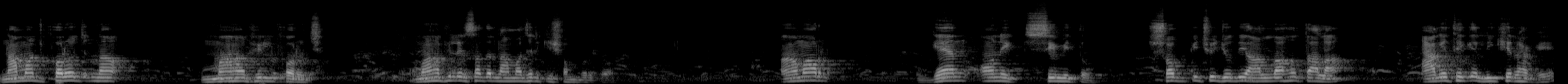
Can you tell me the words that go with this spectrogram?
নামাজ ফরজ না মাহফিল ফরজ? মাহফিলের সাথে নামাজের কি সম্পর্ক? আমার জ্ঞান অনেক সীমিত। সব কিছু যদি আল্লাহ তালা আগে থেকে লিখে রাখে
